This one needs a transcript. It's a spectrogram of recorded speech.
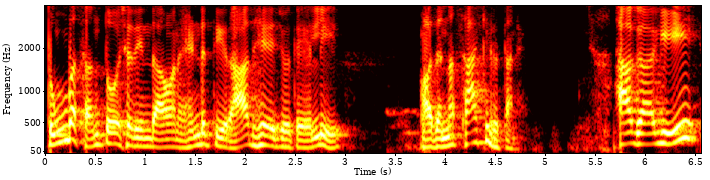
ತುಂಬ ಸಂತೋಷದಿಂದ ಅವನ ಹೆಂಡತಿ ರಾಧೆಯ ಜೊತೆಯಲ್ಲಿ ಅದನ್ನು ಸಾಕಿರ್ತಾನೆ ಹಾಗಾಗಿ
